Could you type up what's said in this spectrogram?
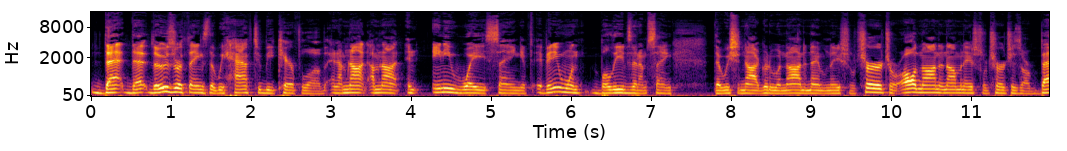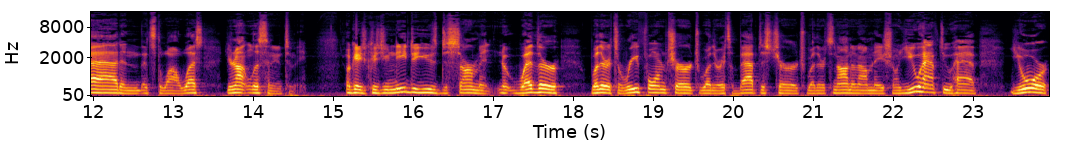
that that those are things that we have to be careful of and i'm not i'm not in any way saying if, if anyone believes that i'm saying that we should not go to a non-denominational church or all non-denominational churches are bad and it's the wild west. You're not listening to me. Okay because you need to use discernment whether whether it's a reformed church whether it's a baptist church whether it's non-denominational you have to have your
